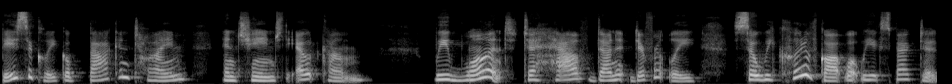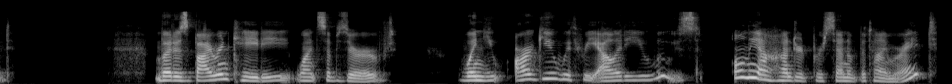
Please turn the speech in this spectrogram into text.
basically go back in time and change the outcome. We want to have done it differently so we could have got what we expected. But as Byron Katie once observed, when you argue with reality, you lose only 100% of the time, right?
